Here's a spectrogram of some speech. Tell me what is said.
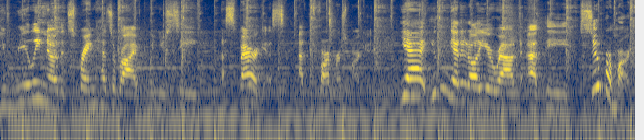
You really know that spring has arrived when you see asparagus at the farmer's market. Yeah, you can get it all year round at the supermarket,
